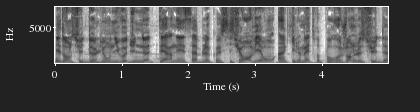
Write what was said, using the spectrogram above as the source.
Et dans le sud de Lyon, au niveau du nœud Ternay, ça bloque aussi sur environ 1 km pour rejoindre le sud.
